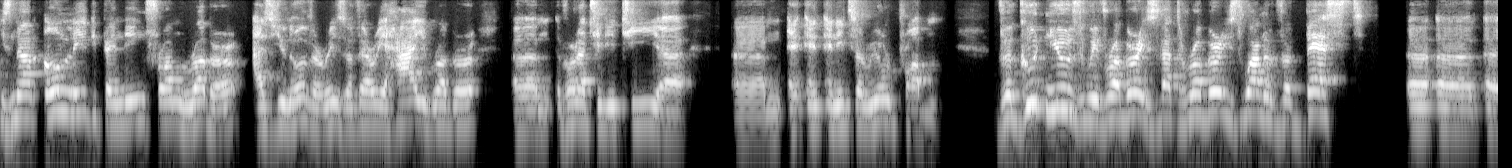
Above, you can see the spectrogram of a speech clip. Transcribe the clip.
is not only depending from rubber. As you know, there is a very high rubber um, volatility uh, um, and, and it's a real problem. The good news with rubber is that rubber is one of the best uh, uh, uh,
